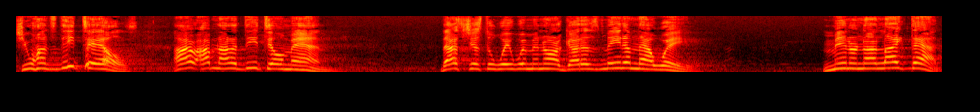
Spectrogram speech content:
she wants details. I, I'm not a detail man. That's just the way women are. God has made them that way. Men are not like that.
